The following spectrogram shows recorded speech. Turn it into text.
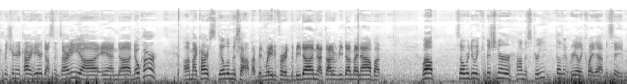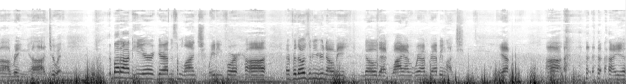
commissioner car here, Dustin Czarny, uh, and uh, no car. Uh, my car's still in the shop. I've been waiting for it to be done. I thought it would be done by now, but well, so we're doing commissioner on the street. Doesn't really quite have the same uh, ring uh, to it. But I'm here grabbing some lunch, waiting for. Uh, and for those of you who know me, know that why I'm where I'm grabbing lunch. Yep. Uh, I, uh,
